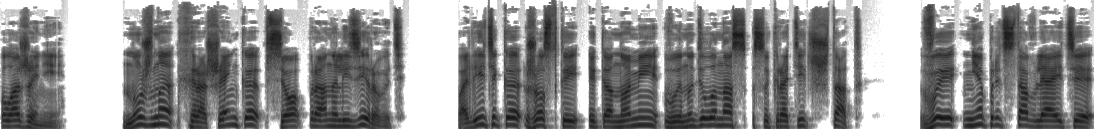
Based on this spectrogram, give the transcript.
положении. Нужно хорошенько все проанализировать. Политика жесткой экономии вынудила нас сократить штат. Вы не представляете,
